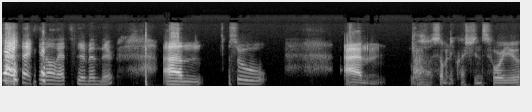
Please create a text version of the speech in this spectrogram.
get all that STEM in there. Um, so um, oh, so many questions for you.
